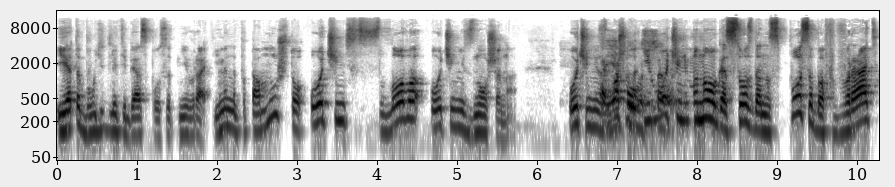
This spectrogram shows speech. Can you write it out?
и это будет для тебя способ не врать. Именно потому, что очень слово очень изношено. Очень изношено. А и очень много создано способов врать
